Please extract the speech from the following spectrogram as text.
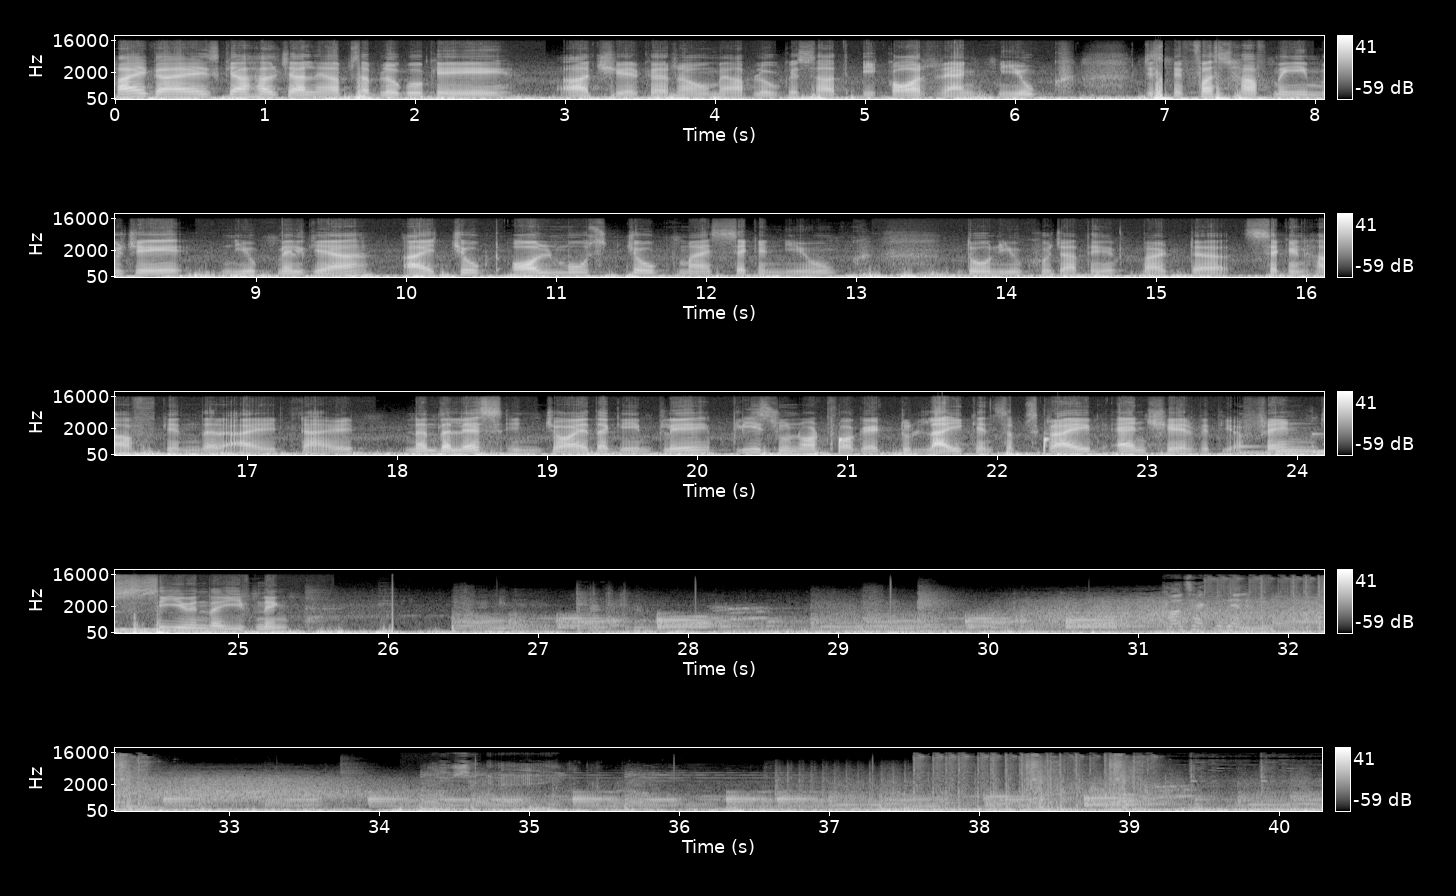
Hi guys क्या हाल चाल है आप सब लोगों के आज शेयर कर रहा हूँ मैं आप लोगों के साथ एक और रैंक न्यूक जिसमें फ़र्स्ट हाफ़ में ही मुझे न्यूक मिल गया I choked almost choked my second nuke दो न्यूक हो जाते हैं बट सेकंड हाफ़ के अंदर I died Nonetheless, enjoy the gameplay. Please do not forget to like and subscribe and share with your friends. See you in the evening. Contact with enemy. Losing A.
